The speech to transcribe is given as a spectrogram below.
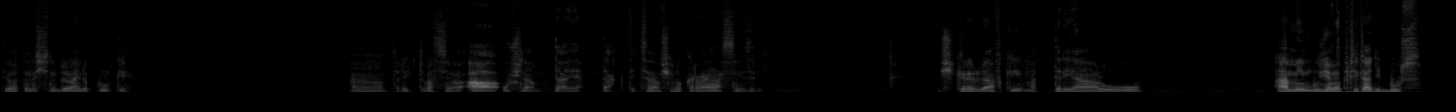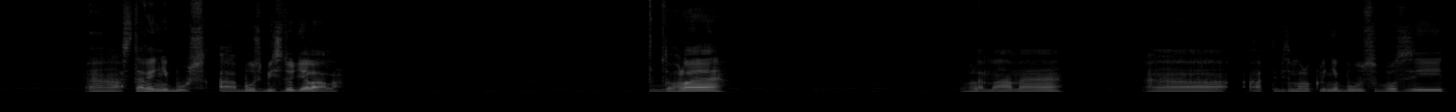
Tyjo, ten ještě nedodají do půlky. A tady to vlastně. A už nám je. Tak, teď se nám všechno krásně zlí. Veškeré dodávky materiálů. A my můžeme přiřadit bus. A stavení bus. A bus bys dodělal. Tohle. Tohle máme. A, a ty bys mohl klidně bus vozit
